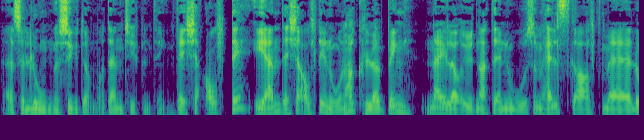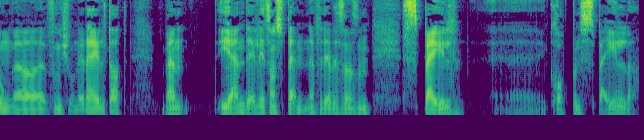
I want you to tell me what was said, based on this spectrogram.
altså lungesykdom og den typen ting. Det er ikke alltid, igjen, det er ikke alltid noen har clubbing-negler uten at det er noe som helst galt med lungefunksjon i det hele tatt. Men igjen, det er litt sånn spennende, for det er litt sånn, sånn speil, eh, kroppens speil da.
